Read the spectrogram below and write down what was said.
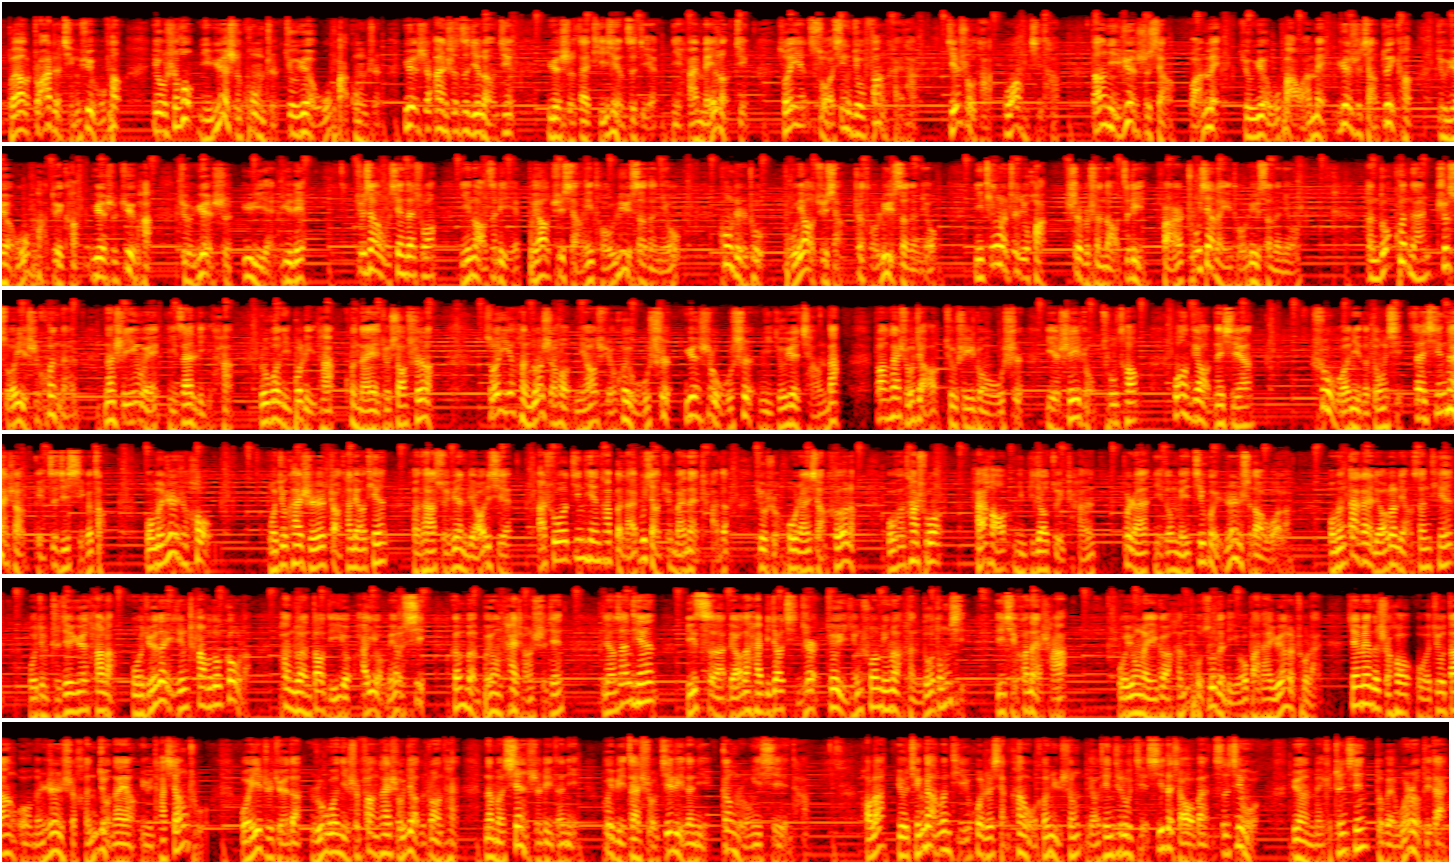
不要抓着情绪不放。有时候你越是控制，就越无法控制；越是暗示自己冷静，越是在提醒自己你还没冷静。所以索性就放开它，接受它，忘记它。当你越是想完美，就越无法完美；越是想对抗，就越无法对抗；越是惧怕，就越是愈演愈烈。就像我现在说，你脑子里不要去想一头绿色的牛，控制住，不要去想这头绿色的牛。你听了这句话，是不是脑子里反而出现了一头绿色的牛？很多困难之所以是困难，那是因为你在理它。如果你不理它，困难也就消失了。所以很多时候你要学会无视，越是无视，你就越强大。放开手脚就是一种无视，也是一种粗糙。忘掉那些束缚你的东西，在心态上给自己洗个澡。我们认识后，我就开始找他聊天，和他随便聊一些。他说今天他本来不想去买奶茶的，就是忽然想喝了。我和他说还好你比较嘴馋，不然你都没机会认识到我了。我们大概聊了两三天，我就直接约他了。我觉得已经差不多够了，判断到底有还有没有戏。根本不用太长时间，两三天彼此聊得还比较起劲儿，就已经说明了很多东西。一起喝奶茶，我用了一个很朴素的理由把他约了出来。见面的时候，我就当我们认识很久那样与他相处。我一直觉得，如果你是放开手脚的状态，那么现实里的你会比在手机里的你更容易吸引他。好了，有情感问题或者想看我和女生聊天记录解析的小伙伴私信我。愿每个真心都被温柔对待。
